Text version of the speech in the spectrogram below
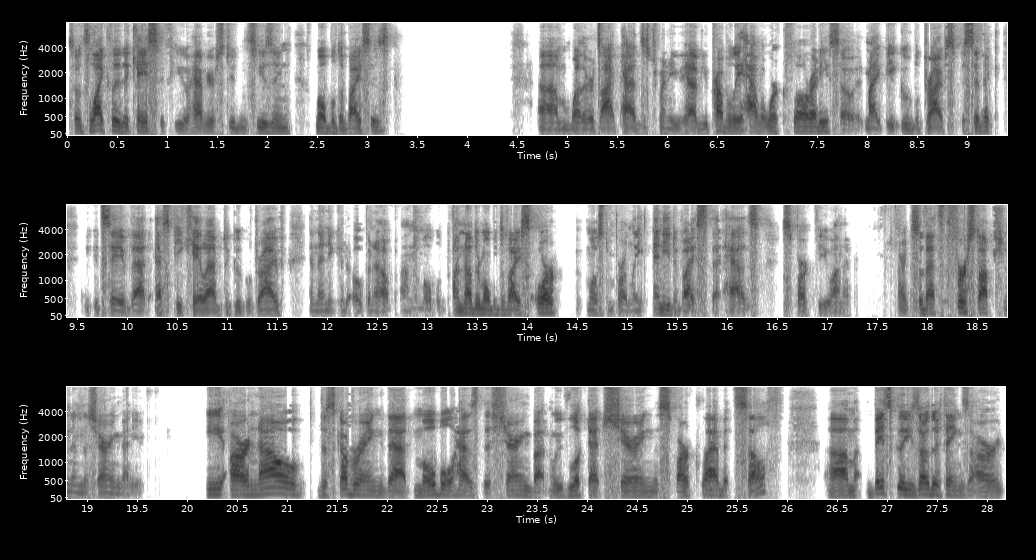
So it's likely the case if you have your students using mobile devices um, whether it's iPads, which many of you have, you probably have a workflow already, so it might be Google Drive specific. You could save that SPK Lab to Google Drive, and then you could open it up on the mobile, another mobile device, or most importantly, any device that has SPARKvue on it. All right, so that's the first option in the sharing menu. We are now discovering that mobile has this sharing button. We've looked at sharing the SPARKlab itself. Um, basically, these other things are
